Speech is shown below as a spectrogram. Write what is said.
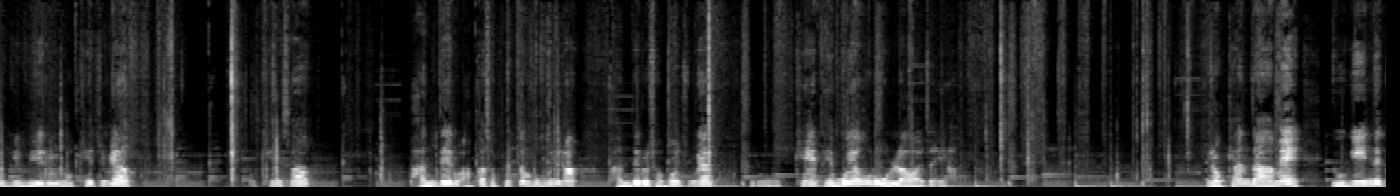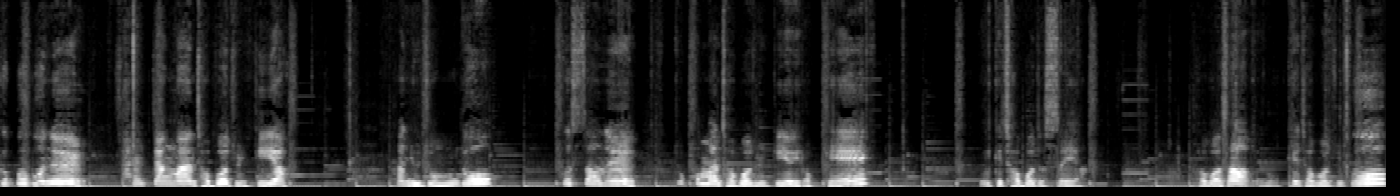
여기 위에를 이렇게 해주면 이렇게 해서 반대로 아까 접혔던 부분이랑 반대로 접어주면 이렇게 배 모양으로 올라와져요. 이렇게 한 다음에 여기 있는 끝부분을 살짝만 접어줄게요. 한요 정도 끝선을 조금만 접어줄게요. 이렇게 이렇게 접어줬어요. 접어서 이렇게 접어주고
